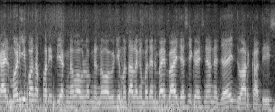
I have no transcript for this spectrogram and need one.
કાલ મળીએ પાછા ફરીથી એક નવા વ્લોગ ને નવા વિડીયોમાં તાલગન બધાને બાય બાય જય શ્રી કૃષ્ણ અને જય દ્વારકાધીશ.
